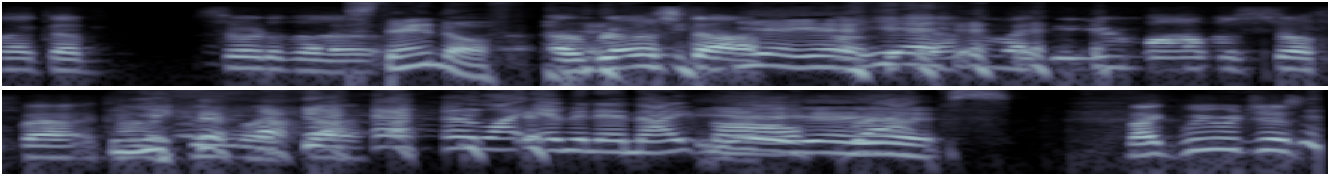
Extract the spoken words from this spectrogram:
like a sort of a Standoff. a roast off. Yeah, yeah. of Yeah. something Like your mom is so fat, kind of thing like that. like Eminem Eight Yeah, Mile yeah, yeah. raps. Like we were just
